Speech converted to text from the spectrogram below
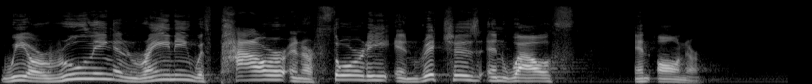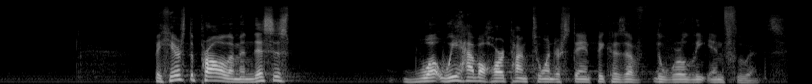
we are ruling and reigning with power and authority and riches and wealth and honor. But here's the problem, and this is what we have a hard time to understand because of the worldly influence.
